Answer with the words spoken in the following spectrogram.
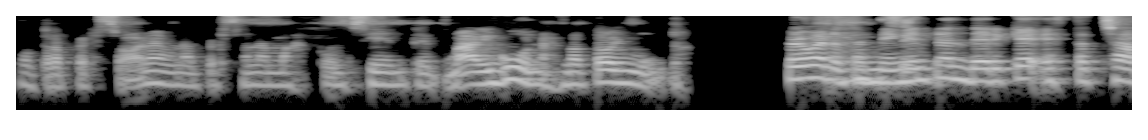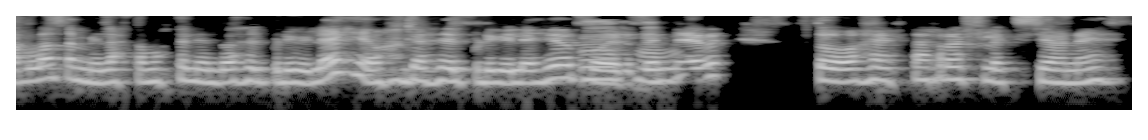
otra persona, una persona más consciente, algunas, no todo el mundo. Pero bueno, también entender que esta charla también la estamos teniendo desde el privilegio, desde el privilegio de poder tener todas estas reflexiones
